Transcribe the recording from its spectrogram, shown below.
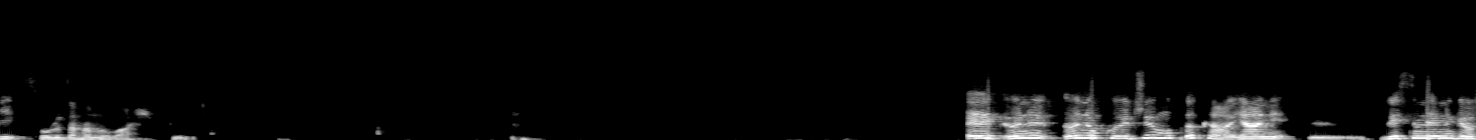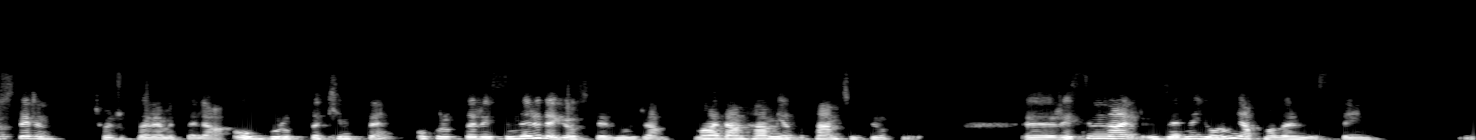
Bir soru daha mı var? Bir... Evet, önü, ön okuyucuyu mutlaka yani e, resimlerini gösterin çocuklara mesela. O grupta kimse, o grupta resimleri de gösterin hocam. Madem hem yazıp hem çiziyorsunuz. E, resimler üzerine yorum yapmalarını isteyin. E,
